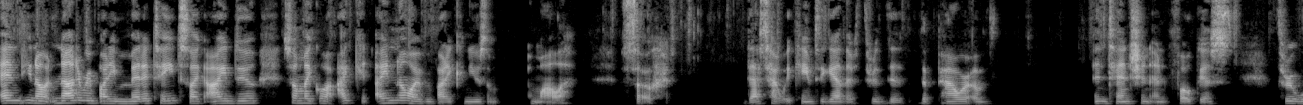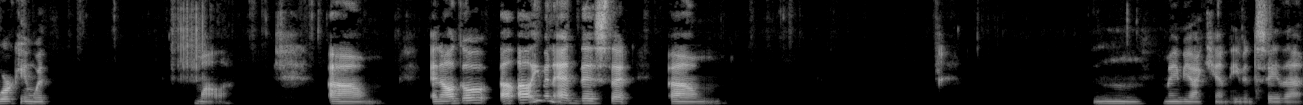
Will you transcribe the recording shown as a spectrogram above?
and you know not everybody meditates like i do so i'm like well i can i know everybody can use a, a mala. So that's how we came together through the the power of intention and focus through working with mala. Um, and i'll go I'll, I'll, even add this that um, mm, maybe i can't even say that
